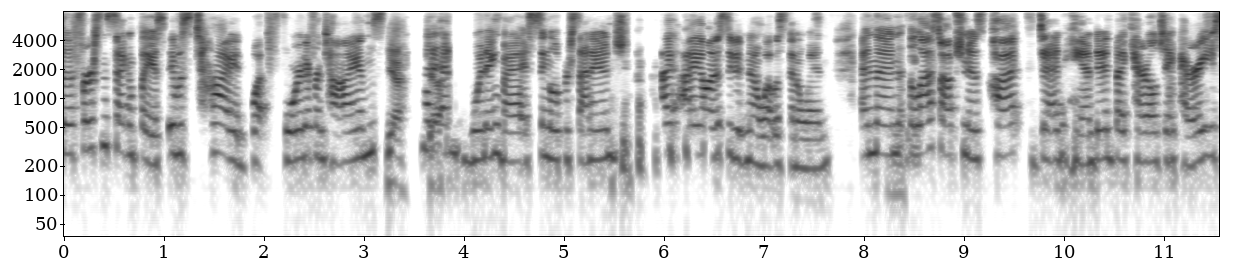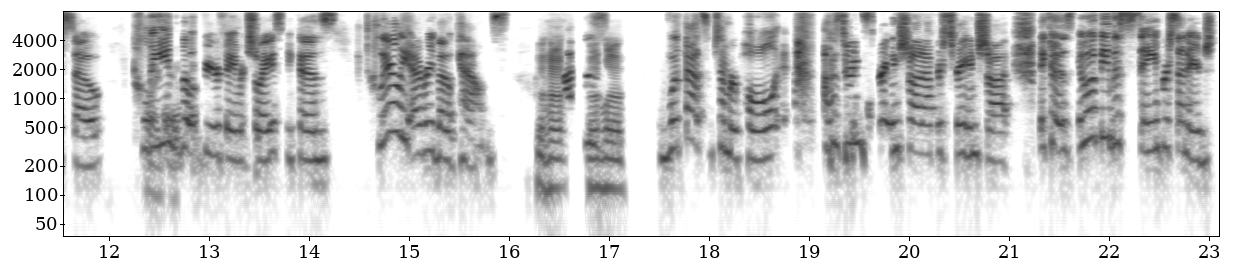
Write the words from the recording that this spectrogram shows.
the first and second place, it was tied, what, four different times? Yeah, And yeah. up winning by a single percentage. I, I honestly didn't know what was going to win. And then the last option is Caught Dead Handed by Carol J. Perry. So please vote for your favorite choice because clearly every vote counts. Mhm. Was- Mhm. With that September poll, I was doing screenshot after screenshot because it would be the same percentage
